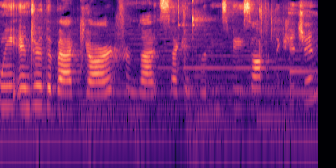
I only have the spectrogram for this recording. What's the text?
We enter the backyard from that second living space off of the kitchen.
